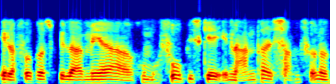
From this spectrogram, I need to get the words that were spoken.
eller fodboldspillere er mere homofobiske end andre i samfundet.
